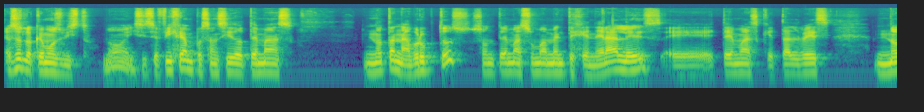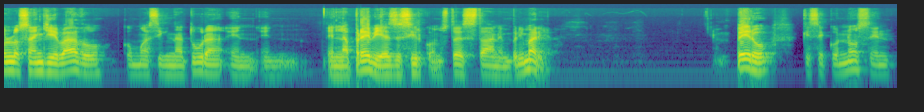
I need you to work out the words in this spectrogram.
eso es lo que hemos visto, ¿no? Y si se fijan, pues han sido temas no tan abruptos, son temas sumamente generales, eh, temas que tal vez no los han llevado como asignatura en, en la previa, es decir, cuando ustedes estaban en primaria, pero que se conocen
